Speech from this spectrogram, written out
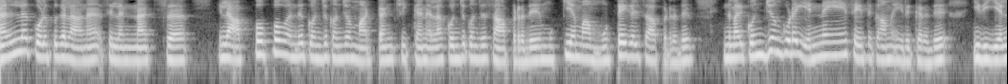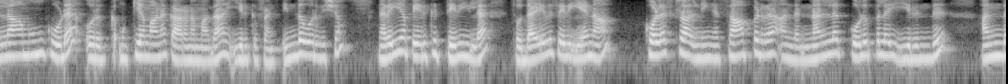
நல்ல கொழுப்புகளான சில நட்ஸு இல்லை அப்பப்போ வந்து கொஞ்சம் கொஞ்சம் மட்டன் சிக்கன் எல்லாம் கொஞ்சம் கொஞ்சம் சாப்பிட்றது முக்கியமாக முட்டைகள் சாப்பிட்றது இந்த மாதிரி கொஞ்சம் கூட எண்ணெயே சேர்த்துக்காம இருக்கிறது இது எல்லாமும் கூட ஒரு க- முக்கியமான காரணமாக தான் இருக்குது ஃப்ரெண்ட்ஸ் இந்த ஒரு விஷயம் நிறைய பேருக்கு தெரியல. ஸோ தயவு செய்து ஏன்னா கொலஸ்ட்ரால் நீங்கள் சாப்பிட்ற அந்த நல்ல கொழுப்பில் இருந்து அந்த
